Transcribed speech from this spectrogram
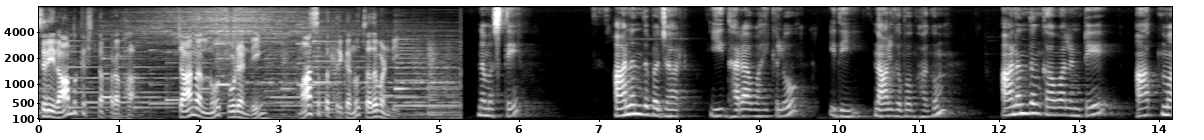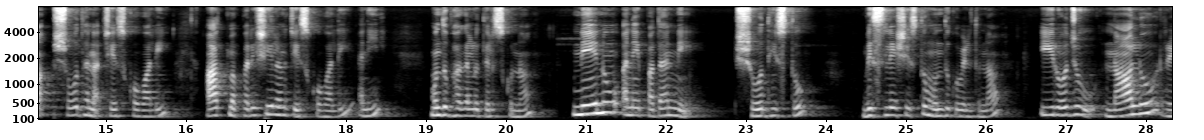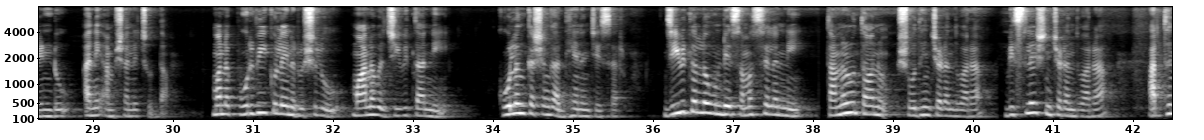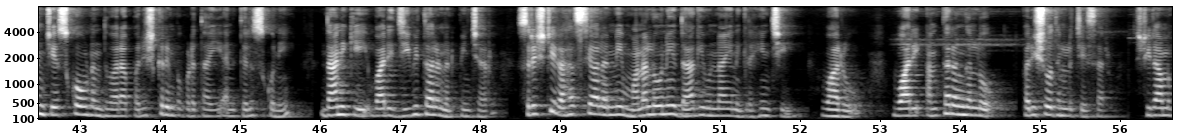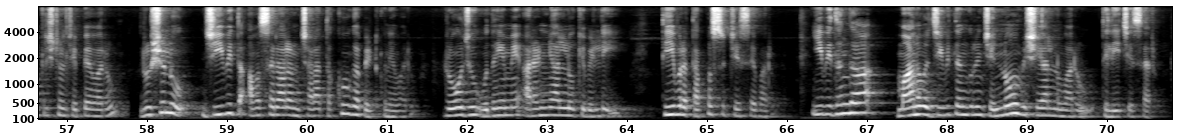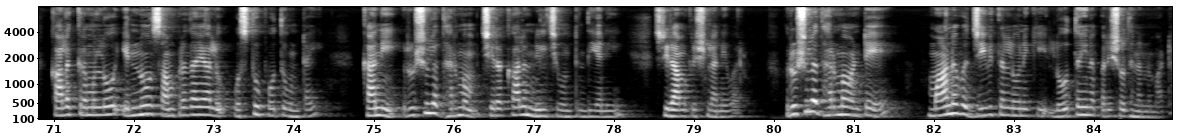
శ్రీ రామకృష్ణ ప్రభ ఛానల్ను చూడండి మాసపత్రికను చదవండి. నమస్తే. ఆనంద బజార్ ఈ ధారావాహికలో ఇది నాలుగవ భాగం. ఆనందం కావాలంటే ఆత్మ శోధన చేసుకోవాలి ఆత్మ పరిశీలన చేసుకోవాలి అని ముందు భాగంలో తెలుసుకున్నాం. నేను అనే పదాన్ని శోధిస్తూ విశ్లేషిస్తూ ముందుకు వెళ్తున్నాం. ఈరోజు నాలో రెండు అనే అంశాన్ని చూద్దాం. మన పూర్వీకులైన ఋషులు మానవ జీవితాన్ని కూలంకషంగా అధ్యయనం చేశారు. జీవితంలో ఉండే సమస్యలన్నీ తనను తాను శోధించడం ద్వారా విశ్లేషించడం ద్వారా అర్థం చేసుకోవడం ద్వారా పరిష్కరింపబడతాయి అని తెలుసుకొని దానికి వారి జీవితాలు నడిపించారు. సృష్టి రహస్యాలన్నీ మనలోనే దాగి ఉన్నాయని గ్రహించి వారు వారి అంతరంగంలో పరిశోధనలు చేశారు. శ్రీరామకృష్ణులు చెప్పేవారు ఋషులు జీవిత అవసరాలను చాలా తక్కువగా పెట్టుకునేవారు. రోజు ఉదయమే అరణ్యాల్లోకి వెళ్ళి తీవ్ర తపస్సు చేసేవారు. ఈ విధంగా మానవ జీవితం గురించి ఎన్నో విషయాలను వారు తెలియచేశారు. కాలక్రమంలో ఎన్నో సాంప్రదాయాలు వస్తూ పోతూ ఉంటాయి. కానీ ఋషుల ధర్మం చిరకాలం నిలిచి ఉంటుంది అని శ్రీరామకృష్ణులు అనేవారు. ఋషుల ధర్మం అంటే మానవ జీవితంలోనికి లోతైన పరిశోధన అన్నమాట.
